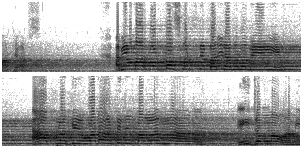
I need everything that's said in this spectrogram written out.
মাঠে আসছে আমি আমার বরদাস্ত করতে পারি না আপনাকে অর্ডার দিতে পারলাম না। এই জন্য আমি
